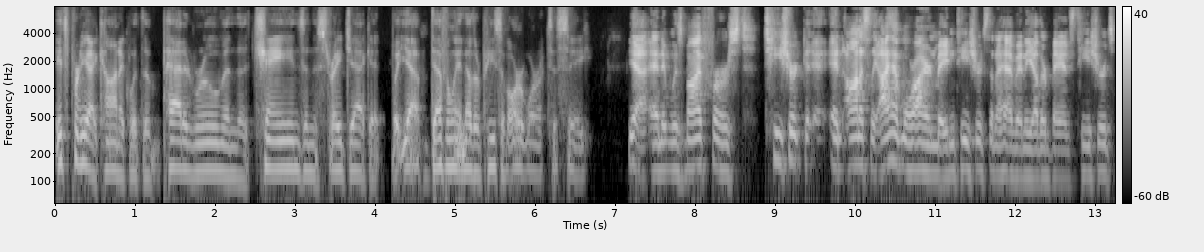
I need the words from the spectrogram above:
it's pretty iconic with the padded room and the chains and the straight jacket. But yeah, definitely another piece of artwork to see. Yeah, and it was my first T-shirt. And honestly, I have more Iron Maiden T-shirts than I have any other band's T-shirts.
